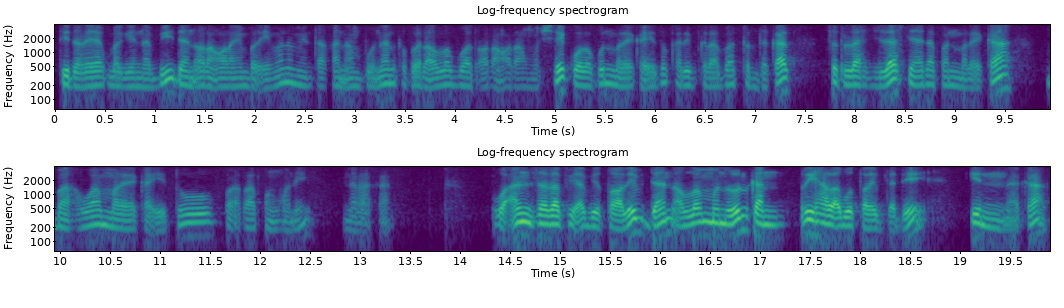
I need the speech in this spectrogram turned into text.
tidak layak bagi Nabi dan orang-orang yang beriman memintakan ampunan kepada Allah buat orang-orang musyrik walaupun mereka itu karib kerabat terdekat setelah jelas di hadapan mereka bahwa mereka itu para penghuni neraka. Wa anzala fi Abi Talib dan Allah menurunkan perihal Abu Talib tadi innaka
